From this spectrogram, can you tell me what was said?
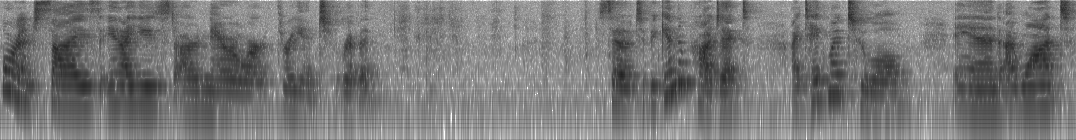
four inch size and I used our narrower three inch ribbon. So to begin the project, I take my tulle and I want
